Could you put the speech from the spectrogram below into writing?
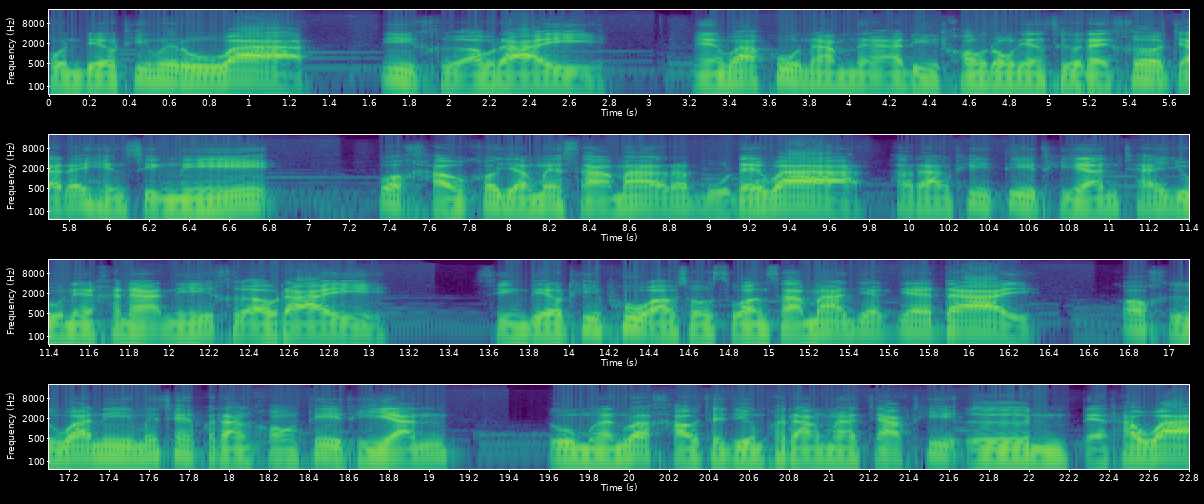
คนเดียวที่ไม่รู้ว่า นี่คืออะไร แม้ว่าผู้นำในอดีตของโรงเรียนซือไรเคอร์จะได้เห็นสิ่งนี้ พวกเขาก็ยังไม่สามารถระบุได้ว่าพลังที่ตี้เถียนใช้อยู่ในขณะนี้คืออะไร สิ่งเดียวที่ผู้อาโสสวนสามารถแยกแยะได้ ก็คือว่านี่ไม่ใช่พลังของตี้เถียน ดูเหมือนว่าเขาจะยืมพลังมาจากที่อื่น แต่ถ้าว่า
